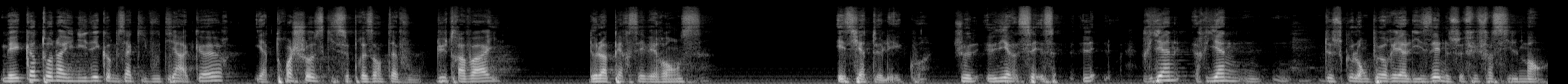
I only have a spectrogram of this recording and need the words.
mais quand on a une idée comme ça qui vous tient à cœur, il y a trois choses qui se présentent à vous. Du travail, de la persévérance et s'y atteler, quoi. Je veux dire, rien, rien de ce que l'on peut réaliser ne se fait facilement.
